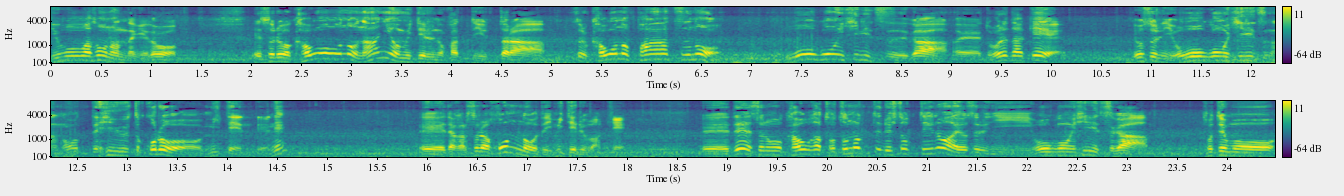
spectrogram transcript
基本はそうなんだけど、えそれは顔の何を見てるのかって言ったら、それ顔のパーツの黄金比率が、えーどれだけ、要するに黄金比率なのっていうところを見てんだよね。えーだからそれは本能で見てるわけ。えーで、その顔が整ってる人っていうのは、要するに黄金比率がとても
